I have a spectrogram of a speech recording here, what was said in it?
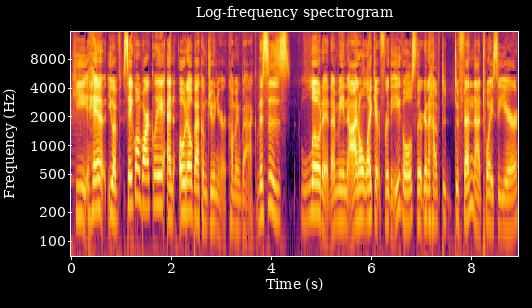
He, he you have Saquon Barkley and Odell Beckham Jr. coming back. This is loaded. I mean, I don't like it for the Eagles. They're going to have to defend that twice a year,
